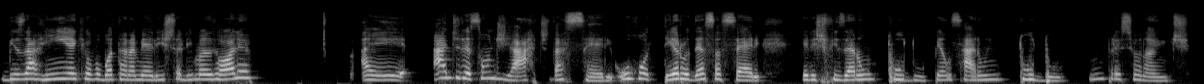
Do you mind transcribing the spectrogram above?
bizarrinha que eu vou botar na minha lista ali, mas olha, é, a direção de arte da série, o roteiro dessa série, eles fizeram tudo, pensaram em tudo. Impressionante.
